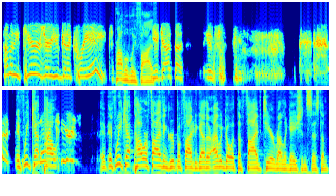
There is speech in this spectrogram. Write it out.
How many tiers are you going to create? probably five. You got the. If, if we kept power. If, if we kept Power Five and Group of Five together, I would go with the five tier relegation system.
